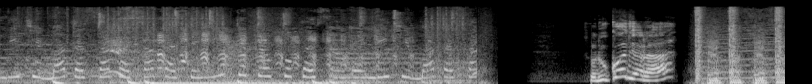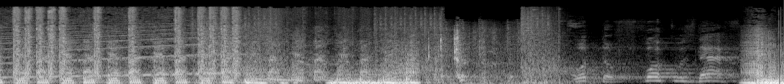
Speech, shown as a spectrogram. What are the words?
Elite bota saca, saca, sem muita preocupação. Elite bota saca. रुको जरा What the fuck was that?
